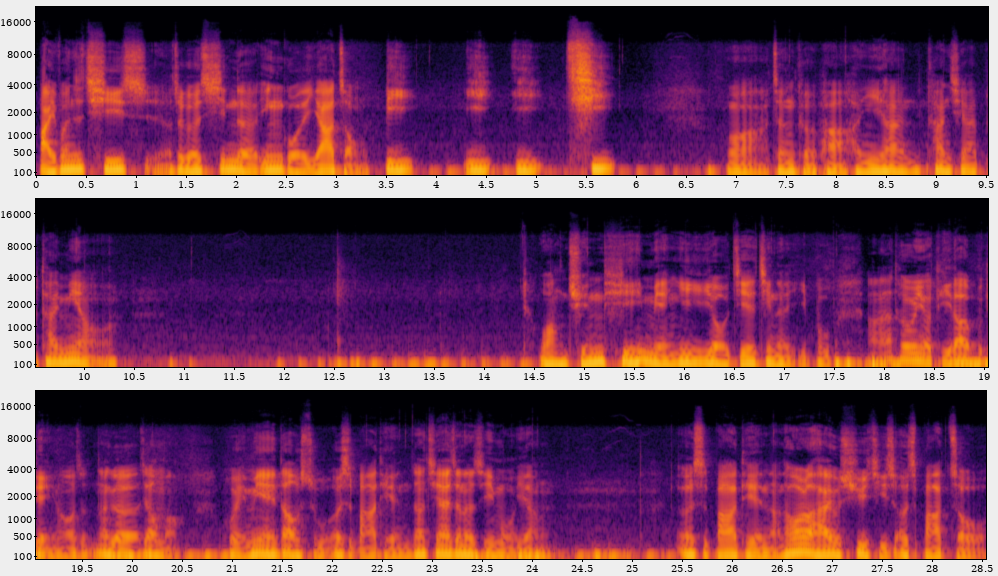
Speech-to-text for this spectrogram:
百分之七十，这个新的英国的亚种 B 一一七，哇，真可怕！很遗憾，看起来不太妙啊。往群体免疫又接近了一步啊！那推文有提到一部电影哦，那个叫什么《毁灭倒数二十八天》，那现在真的是一模一样。二十八天啊，他后来还有续集是二十八周，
